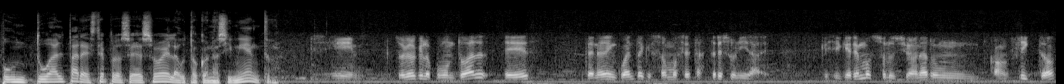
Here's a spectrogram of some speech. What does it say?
puntual para este proceso el autoconocimiento. Sí, yo creo que lo puntual es tener en cuenta que somos estas tres unidades, que si queremos solucionar un conflicto,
